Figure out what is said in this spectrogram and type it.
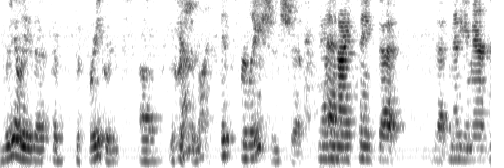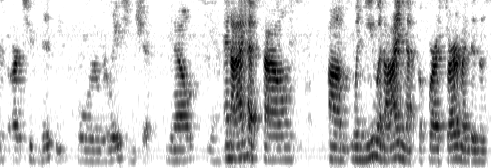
really the, the the fragrance of the Yeah. christian life It's relationship. Yeah. And I think that that many Americans are too busy for a relationship, you know? Yeah. And I have found um, when you and I met before I started my business,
